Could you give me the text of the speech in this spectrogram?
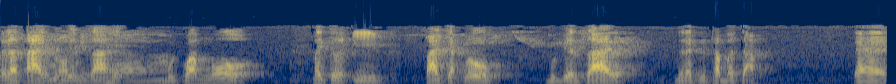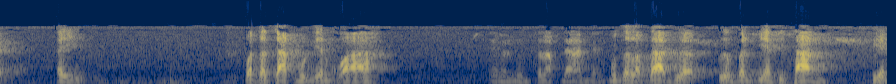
เวลาตายหมุนเวียนซ้ายอ๋อหมุนความโง่ ไม่เกิดอีก ตายจากโลกหมุนเวียนซ้ายนี่แหละคือธรรมจักร แต่ไอ้วัตจักรหมุนเวียนขวาให้มันหมุนสลับด้านกันหมุนสลับด้านเพื่อเพื่อมันเปลี่ยนทิศทางเปลี่ยน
